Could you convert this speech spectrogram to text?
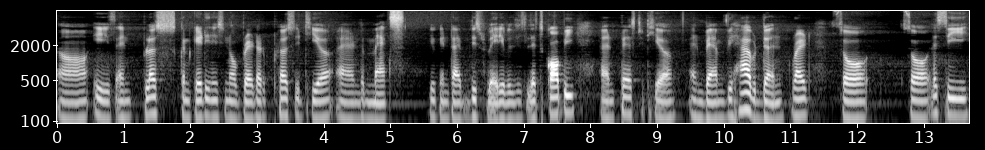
uh, is and plus concatenation operator plus it here and max. You can type this variable just let's copy and paste it here and bam we have done right? So so let's see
